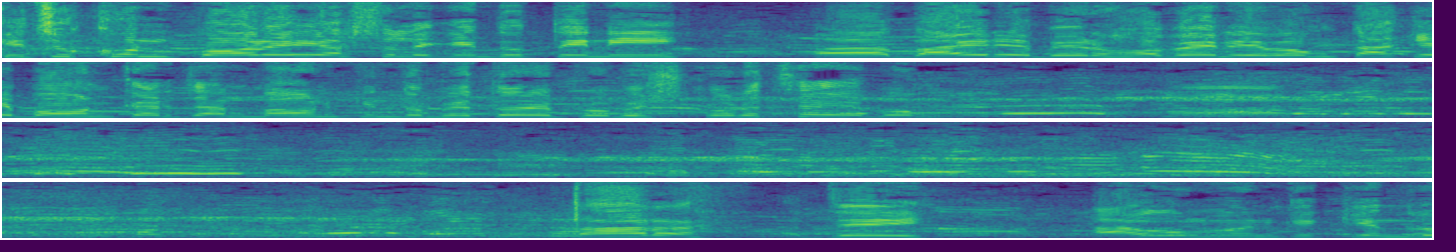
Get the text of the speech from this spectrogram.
কিছুক্ষণ পরেই আসলে কিন্তু তিনি বাইরে বের হবেন এবং তাকে বহনকার যানবাহন কিন্তু ভেতরে প্রবেশ করেছে এবং তার যে আগমনকে কেন্দ্র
